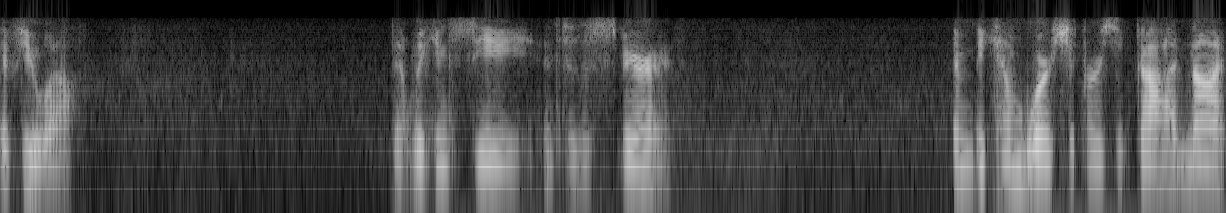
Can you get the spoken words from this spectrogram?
if you will. That we can see into the spirit and become worshippers of God, not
